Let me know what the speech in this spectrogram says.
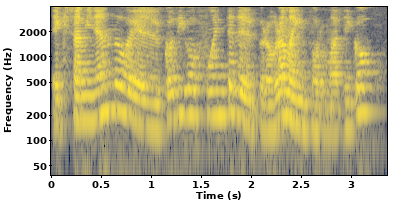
examinando el código fuente del programa informático,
